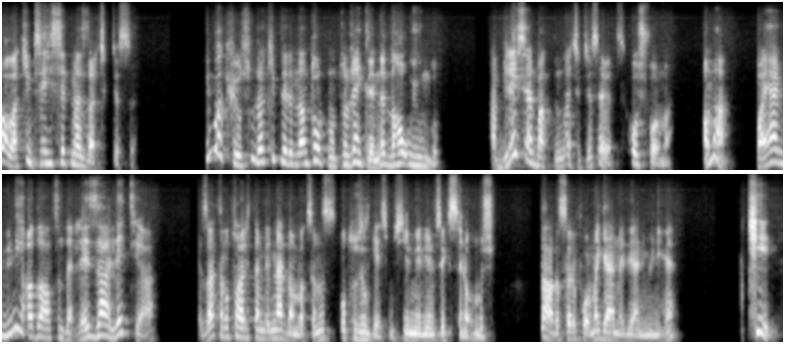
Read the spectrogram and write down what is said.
valla kimse hissetmezdi açıkçası. Bir bakıyorsun rakiplerinden Dortmund'un renklerine daha uyumlu. Ha, bireysel baktığında açıkçası evet hoş forma. Ama Bayern Münih adı altında rezalet ya. E zaten o tarihten beri nereden baksanız 30 yıl geçmiş. 27-28 sene olmuş. Daha da sarı forma gelmedi yani Münih'e. Ki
